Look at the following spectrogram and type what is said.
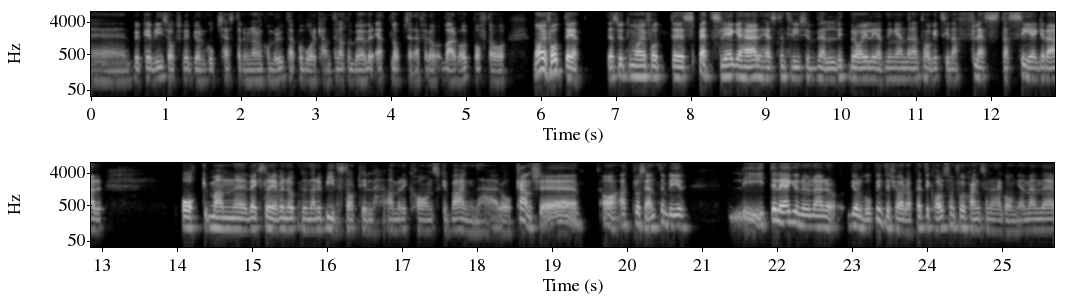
Eh, det brukar ju bli så också med Björn Goops hästar nu när de kommer ut här på vårkanten att de behöver ett lopp där för att varva upp ofta och nu har han ju fått det. Dessutom har han ju fått eh, spetsläge här. Hästen trivs ju väldigt bra i ledningen där han tagit sina flesta segrar. Och man eh, växlar även upp nu när det är bilstart till amerikansk vagn här och kanske eh, ja, att procenten blir lite lägre nu när Björn Goop inte kör. Petter Karlsson får chansen den här gången, men eh,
